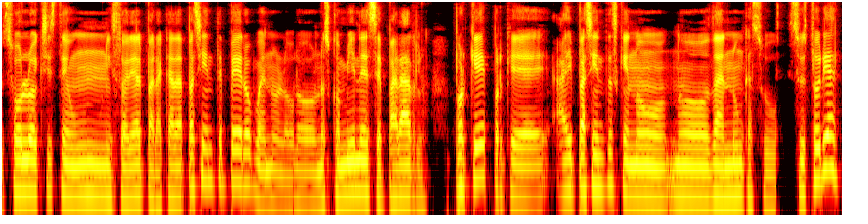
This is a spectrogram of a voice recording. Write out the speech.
solo existe un historial para cada paciente, pero bueno, nos conviene separarlo. ¿Por qué? Porque hay pacientes que no, no dan nunca su, su, historial,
